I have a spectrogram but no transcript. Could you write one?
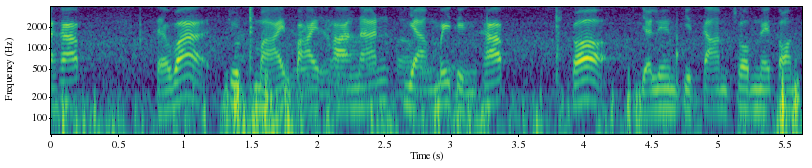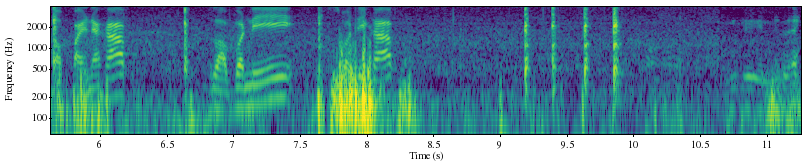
นะครับ แต่ว่าจุดหมายปลายทางนั้นยังไม่ถึงครับ ก็อย่าลืมติดตามชมในตอนต่อไปนะครับำหรับวันนี้สวัสดีครับอื่นเลย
